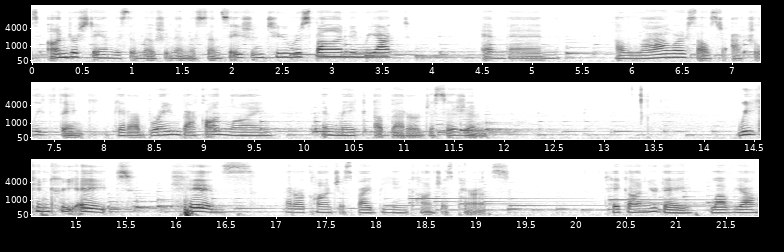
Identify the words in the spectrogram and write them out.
is understand this emotion and the sensation to respond and react, and then allow ourselves to actually think, get our brain back online, and make a better decision. We can create kids that are conscious by being conscious parents. Take on your day. Love ya.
